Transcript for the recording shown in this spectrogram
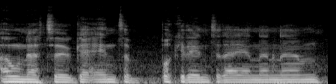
owner to get in to book it in today and then um,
